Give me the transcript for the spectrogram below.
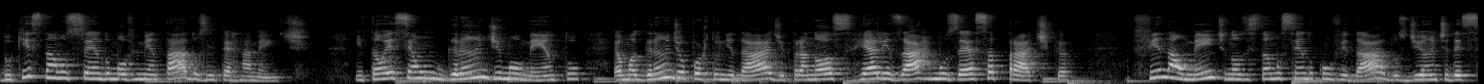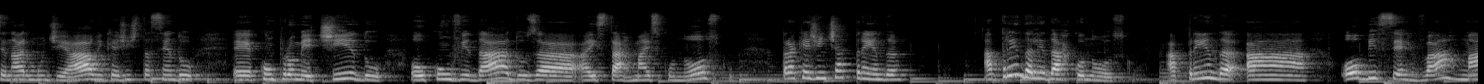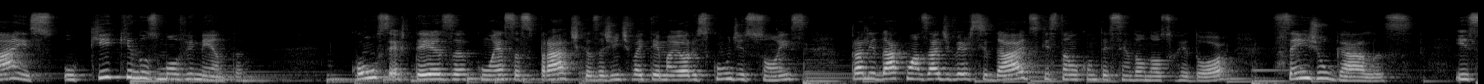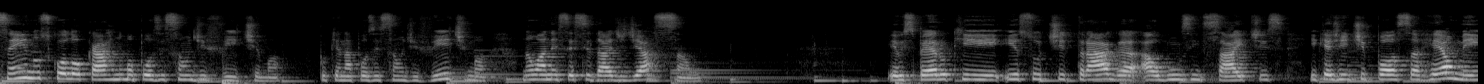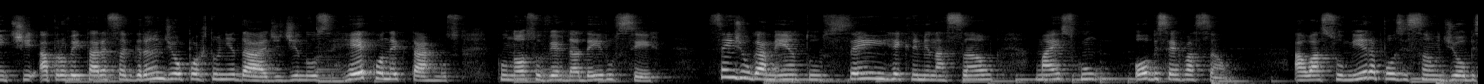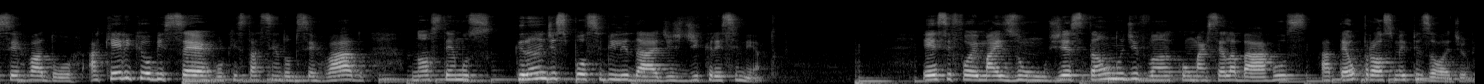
do que estamos sendo movimentados internamente. Então, esse é um grande momento, é uma grande oportunidade para nós realizarmos essa prática Finalmente, nós estamos sendo convidados diante desse cenário mundial em que a gente está sendo é, comprometido ou convidados a, a estar mais conosco, para que a gente aprenda. Aprenda a lidar conosco, aprenda a observar mais o que, que nos movimenta. Com certeza, com essas práticas, a gente vai ter maiores condições para lidar com as adversidades que estão acontecendo ao nosso redor, sem julgá-las e sem nos colocar numa posição de vítima, porque na posição de vítima não há necessidade de ação. Eu espero que isso te traga alguns insights e que a gente possa realmente aproveitar essa grande oportunidade de nos reconectarmos com o nosso verdadeiro ser sem julgamento, sem recriminação, mas com observação. Ao assumir a posição de observador, aquele que observa o que está sendo observado, nós temos grandes possibilidades de crescimento. Esse foi mais um Gestão no Divã com Marcela Barros. Até o próximo episódio.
